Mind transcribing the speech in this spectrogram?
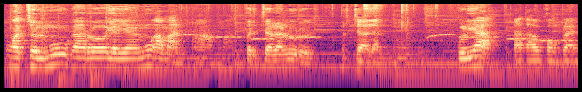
ngojolmu karo yang-yanganmu aman aman. berjalan lurus Berjalan kuliah Ora tau komplain.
